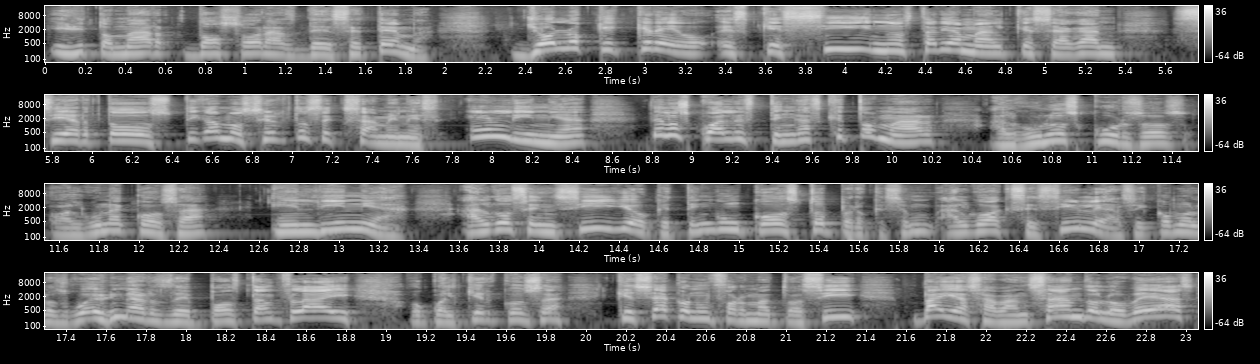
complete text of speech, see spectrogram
ir y tomar dos horas de ese tema. Yo lo que creo es que sí no estaría mal que se hagan ciertos, digamos, ciertos exámenes en línea de los cuales tengas que tomar algunos cursos o alguna cosa en línea, algo sencillo, que tenga un costo, pero que sea algo accesible, así como los webinars de Post and Fly o cualquier cosa, que sea con un formato así, vayas avanzando, lo veas,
